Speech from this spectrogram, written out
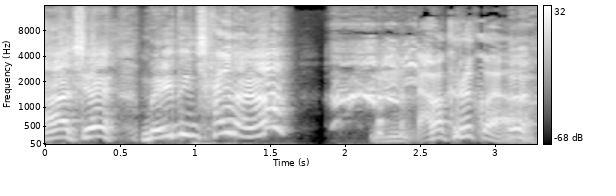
아, 쟤 made in China야? 음, 아마 그럴 거야.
